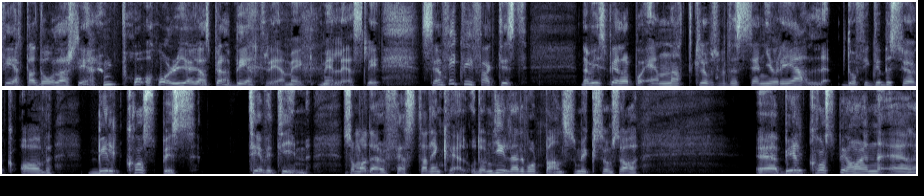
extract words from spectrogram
feta dollarserum på orgen. Jag spelade B3 med, med Leslie. Sen fick vi faktiskt när vi spelade på en nattklubb som heter Senorial, då fick vi besök av Bill Cosbys tv-team som var där och festade en kväll och de gillade vårt band så mycket som sa eh, Bill Cosby har en eh,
